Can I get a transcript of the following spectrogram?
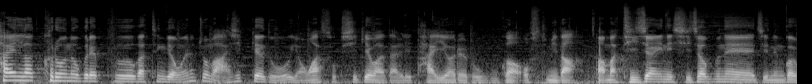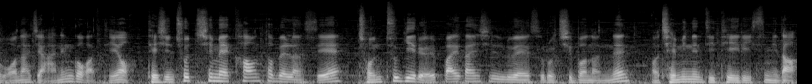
파일럿 크로노그래프 같은 경우에는 좀 아쉽게도 영화 속 시계와 달리 다이얼의 로고가 없습니다. 아마 디자인이 지저분해지는 걸 원하지 않은 것 같아요. 대신 초침의 카운터 밸런스에 전투기를 빨간 실루엣으로 집어넣는 어, 재밌는 디테일이 있습니다.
